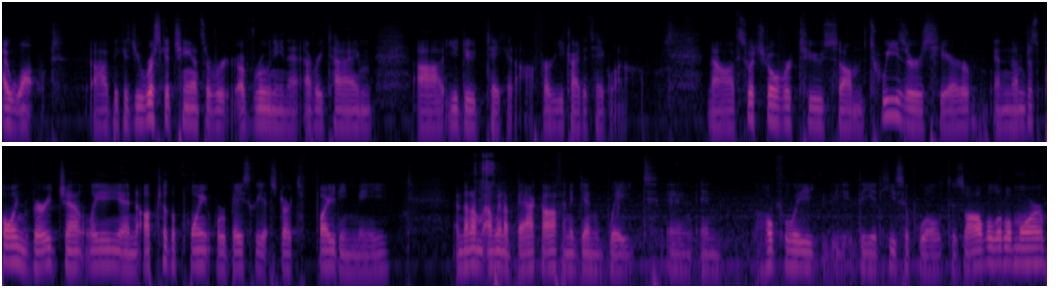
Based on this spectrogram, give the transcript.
I won't. Uh, because you risk a chance of, of ruining it every time uh, you do take it off or you try to take one off. Now I've switched over to some tweezers here and I'm just pulling very gently and up to the point where basically it starts fighting me and then I'm, I'm going to back off and again wait and, and hopefully the, the adhesive will dissolve a little more.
